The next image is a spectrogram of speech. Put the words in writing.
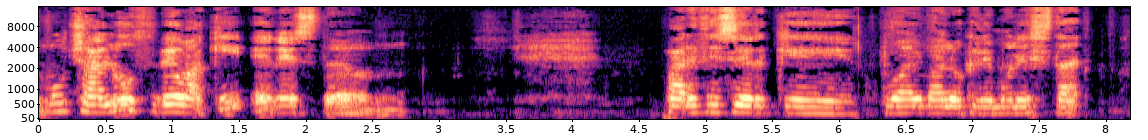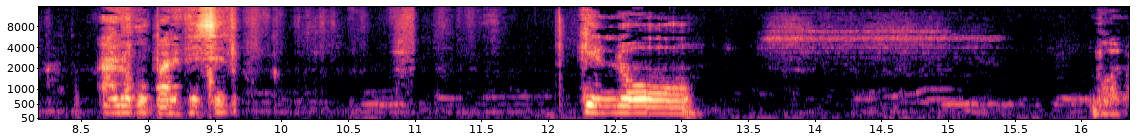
Mucha luz veo aquí en este Parece ser que tu alma lo que le molesta, algo parece ser que no, bueno,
